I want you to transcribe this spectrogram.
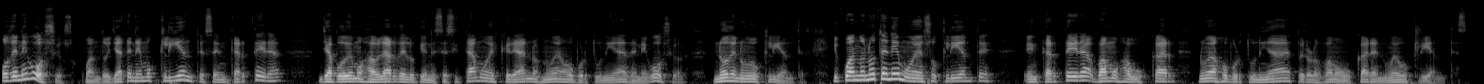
o de negocios. Cuando ya tenemos clientes en cartera, ya podemos hablar de lo que necesitamos es crearnos nuevas oportunidades de negocio, no de nuevos clientes. Y cuando no tenemos esos clientes en cartera, vamos a buscar nuevas oportunidades, pero los vamos a buscar en nuevos clientes.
